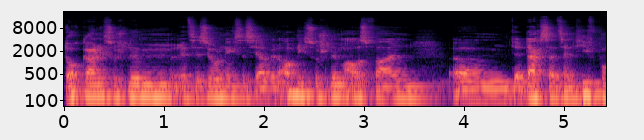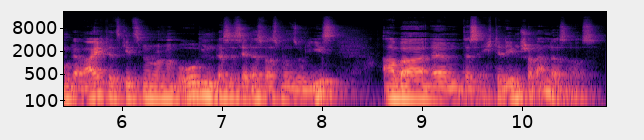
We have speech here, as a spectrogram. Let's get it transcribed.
doch gar nicht so schlimm. Rezession nächstes Jahr wird auch nicht so schlimm ausfallen. Ähm, der DAX hat seinen Tiefpunkt erreicht, jetzt geht es nur noch nach oben. Das ist ja das, was man so liest. Aber ähm, das echte Leben schaut anders aus.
